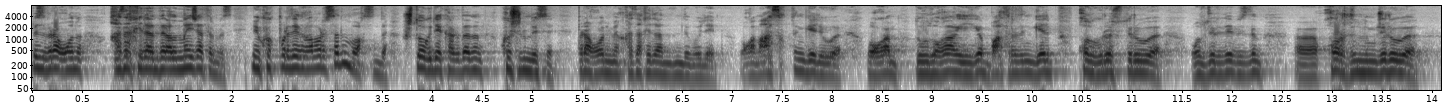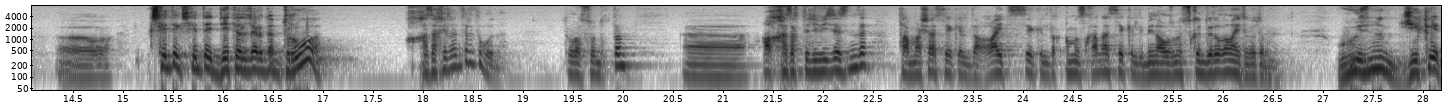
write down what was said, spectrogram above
Біз бірақ оны қазақиландыра алмай жатырмыз. Мен көкпар деген хабар жасадым уақытысында. Что где қаганың көшірмесі. Бірақ оны мен қазақиландым деп ойлаймын. Оған асықтың келуі оған дулыға киген батырдың келіп қол күрестіруі ол жерде біздің ә, қоржынның жүруі кішкентай кішкентай детальдардан тұруы қазақиландырды оны. Тура сондықтан ә, ал қазақ телевизиясында тамаша секілді айтыс секілді қымызхана секілді мен аузыма түскендерді ғана айтып отырмын. Өзінің жеке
